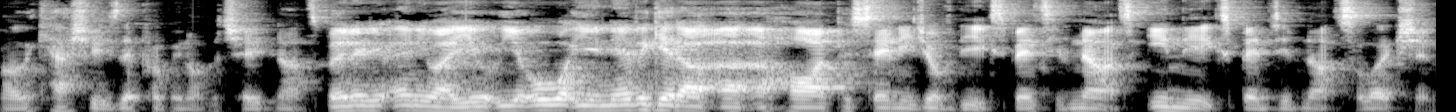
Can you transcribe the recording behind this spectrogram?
well, the cashews. They're probably not the cheap nuts, but any, anyway, you you you never get a, a high percentage of the expensive nuts in the expensive nut selection.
